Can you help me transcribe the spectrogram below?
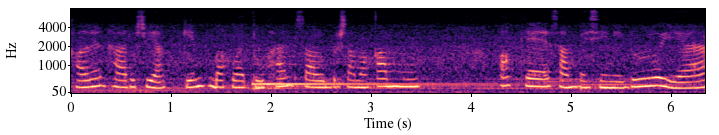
kalian harus yakin bahwa Tuhan selalu bersama kamu. Oke sampai sini dulu ya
